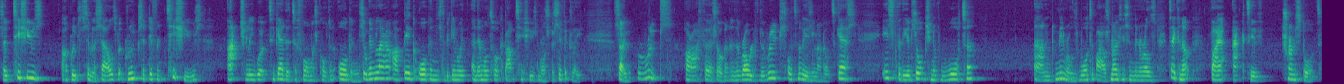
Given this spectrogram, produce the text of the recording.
So tissues are groups of similar cells, but groups of different tissues actually work together to form what's called an organ. So we're going to lay out our big organs to begin with, and then we'll talk about tissues more specifically. So roots are our first organ, and the role of the roots, ultimately, as you might be able to guess, is for the absorption of water and minerals, water by osmosis and minerals taken up via active transport.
